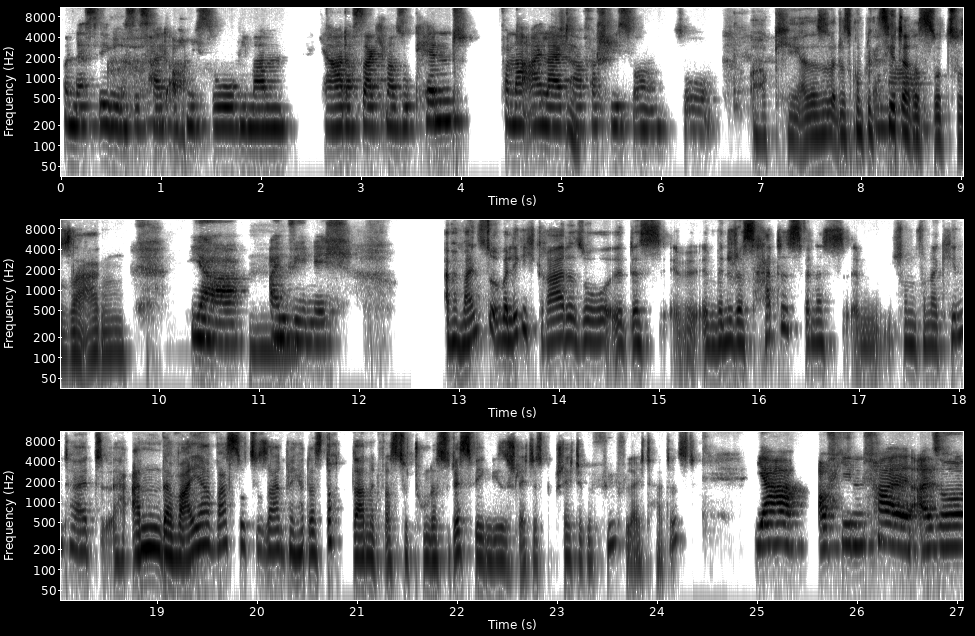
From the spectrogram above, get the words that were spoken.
Und deswegen ist es halt auch nicht so, wie man, ja, das sage ich mal so kennt von einer Eileiterverschließung. So. Okay, also das ist etwas Komplizierteres genau. sozusagen. Ja, mhm. ein wenig. Aber meinst du, überlege ich gerade so, äh, dass, äh, wenn du das hattest, wenn das ähm, schon von der Kindheit an, da war ja was sozusagen, vielleicht hat das doch damit was zu tun, dass du deswegen dieses schlechte, schlechte Gefühl vielleicht hattest? Ja, auf jeden Fall. Also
